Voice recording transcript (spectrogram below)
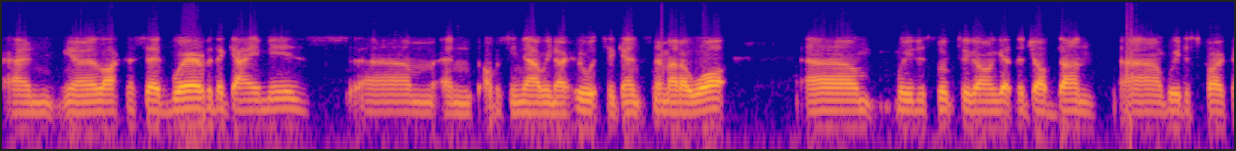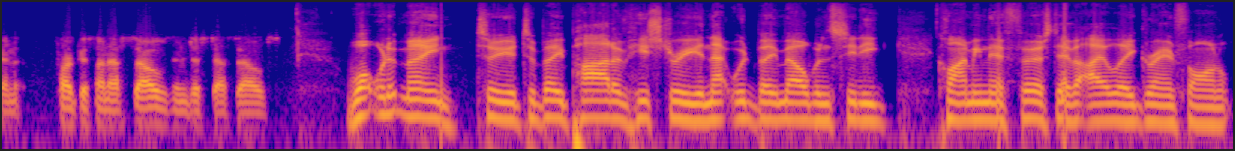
and, you know, like I said, wherever the game is, um, and obviously now we know who it's against no matter what, um, we just look to go and get the job done. Uh, we just focus, focus on ourselves and just ourselves. What would it mean to you to be part of history, and that would be Melbourne City claiming their first ever A-League Grand Final?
